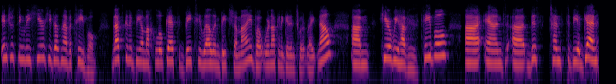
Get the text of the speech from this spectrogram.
interestingly, here he doesn't have a table. That's going to be a machloket Beit Hillel and Beit Shammai, but we're not going to get into it right now. Um, here we have his table, uh, and uh, this tends to be again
